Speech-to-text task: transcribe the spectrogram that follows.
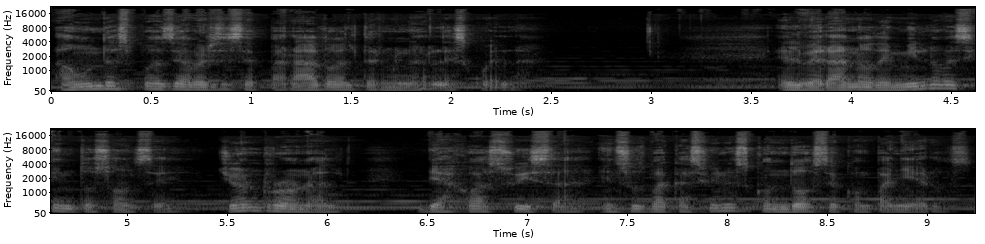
aún después de haberse separado al terminar la escuela. El verano de 1911, John Ronald viajó a Suiza en sus vacaciones con 12 compañeros,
